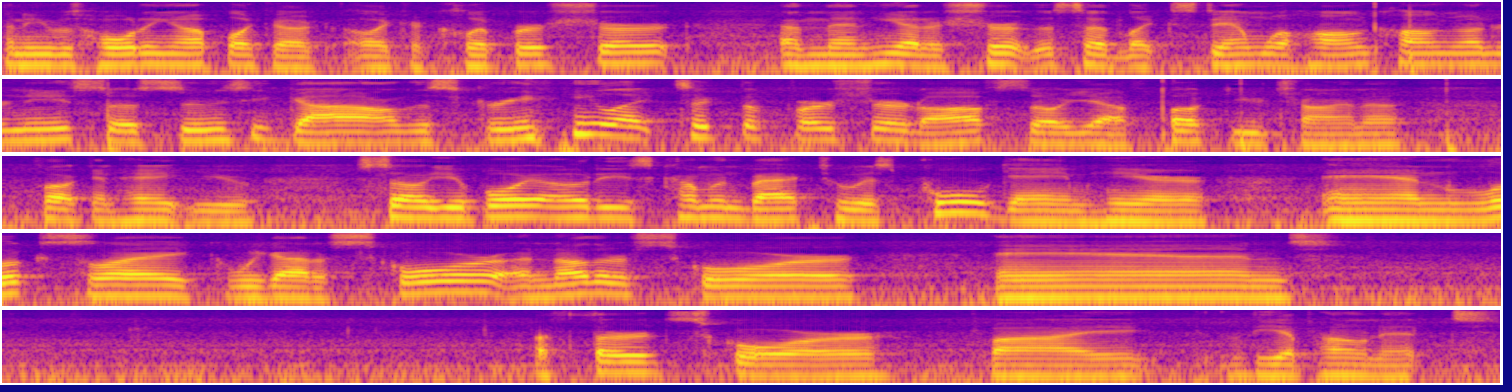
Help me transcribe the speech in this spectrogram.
and he was holding up like a like a Clippers shirt, and then he had a shirt that said like "Stand with Hong Kong" underneath. So as soon as he got on the screen, he like took the first shirt off. So yeah, fuck you, China. Fucking hate you. So your boy Odie's coming back to his pool game here, and looks like we got a score, another score, and a third score by the opponent.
